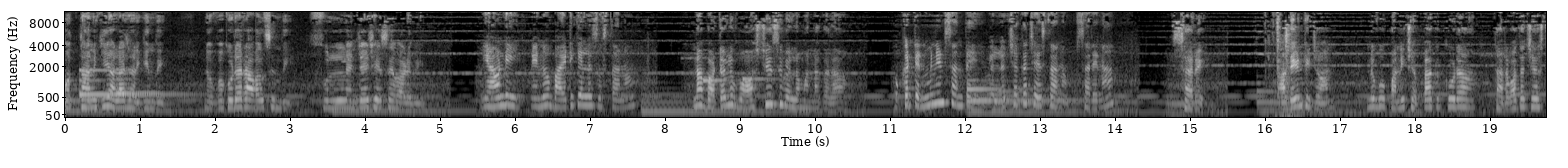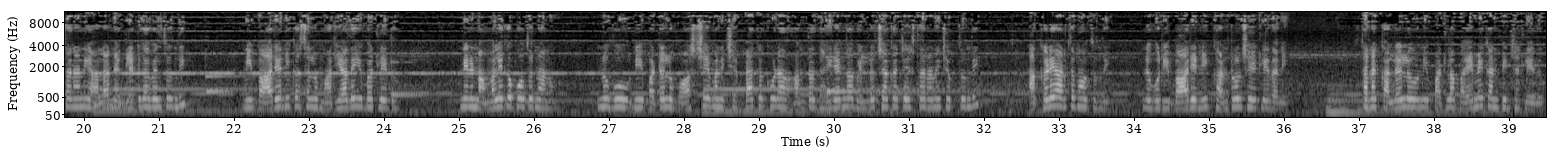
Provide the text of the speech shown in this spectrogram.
మొత్తానికి అలా జరిగింది. నువ్వు కూడా రావాల్సింది ఫుల్ ఎంజాయ్ చేసేవాడివి. ఏమండి నేను బయటికి వెళ్ళేసి వస్తాను. నా బట్టలు వాష్ చేసి వెళ్ళమన్నా కదా? ఒక టెన్ మినిట్స్ అంతే వెళ్ళొచ్చాక చేస్తాను. సరేనా? సరే. అదేంటి జాన్? నువ్వు పని చెప్పాక కూడా తర్వాత చేస్తానని అలా నెగ్లెక్ట్గా వెళ్తుంది? నీ భార్య నీకు అసలు మర్యాద ఇవ్వట్లేదు. నేను నమ్మలేకపోతున్నాను. నువ్వు నీ బట్టలు వాష్ చేయమని చెప్పాక కూడా అంత ధైర్యంగా వెళ్ళొచ్చాక చేస్తానని చెప్తుంది. అక్కడే అర్థమవుతుంది. నువ్వు నీ భార్యని కంట్రోల్ చేయట్లేదని. తన కళ్ళలో నీ పట్ల భయమే కనిపించట్లేదు.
